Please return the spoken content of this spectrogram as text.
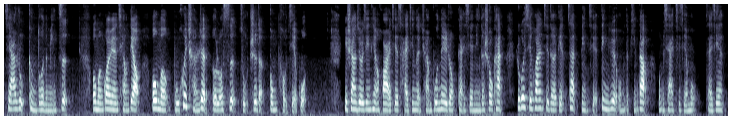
加入更多的名字。欧盟官员强调，欧盟不会承认俄罗斯组织的公投结果。以上就是今天华尔街财经的全部内容，感谢您的收看。如果喜欢，记得点赞并且订阅我们的频道。我们下期节目再见。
